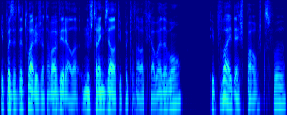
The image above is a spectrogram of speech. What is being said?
E depois a tatuar, eu já estava a ver ela, nos treinos dela, tipo, aquilo estava a ficar bué da bom. Tipo, vai, 10 paus, que se foda.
